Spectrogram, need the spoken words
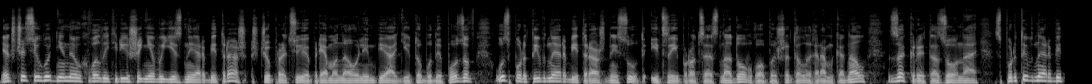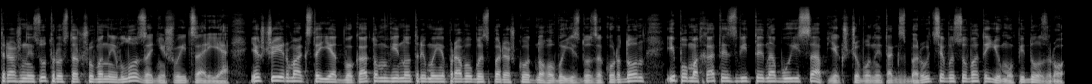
Якщо сьогодні не ухвалить рішення виїзний арбітраж, що працює прямо на Олімпіаді, то буде позов у спортивний арбітражний суд. І цей процес надовго пише телеграм-канал Закрита зона. Спортивний арбітражний суд розташований в Лозані, Швейцарія. Якщо Єрмак стає адвокатом, він отримує право безперешкодного виїзду за кордон і помахати звідти на БУІСАП, якщо вони так зберуться висувати йому підозру.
